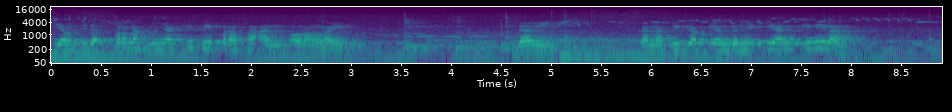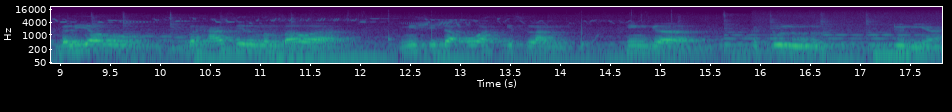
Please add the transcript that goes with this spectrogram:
yang tidak pernah menyakiti perasaan orang lain. Dan karena sikap yang demikian inilah beliau berhasil membawa misi dakwah Islam hingga ke seluruh dunia.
